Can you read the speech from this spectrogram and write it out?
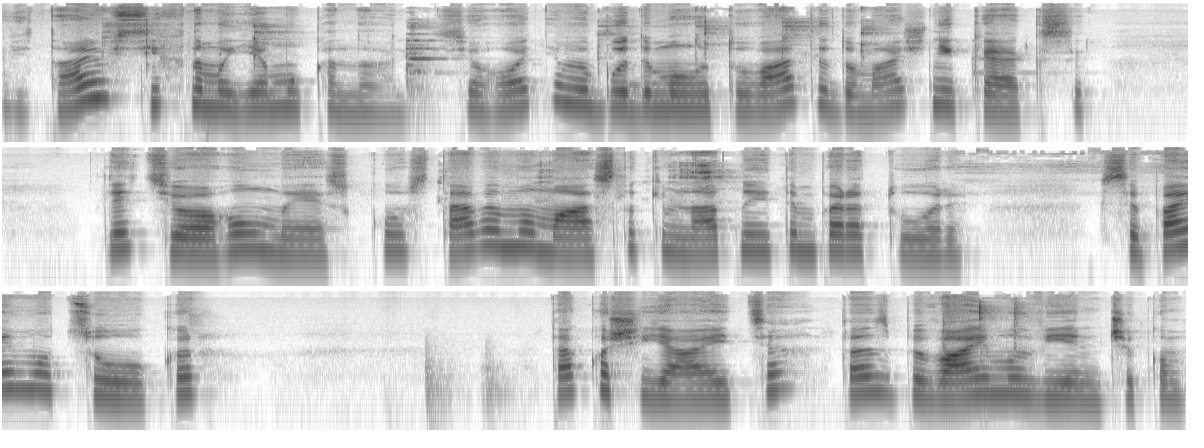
Вітаю всіх на моєму каналі. Сьогодні ми будемо готувати домашні кекси. Для цього в миску ставимо масло кімнатної температури, всипаємо цукор, також яйця та збиваємо вінчиком.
